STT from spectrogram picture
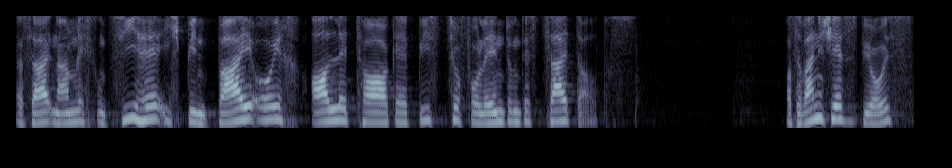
Er sagt nämlich, und siehe, ich bin bei euch alle Tage bis zur Vollendung des Zeitalters. Also wann ist Jesus bei uns?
